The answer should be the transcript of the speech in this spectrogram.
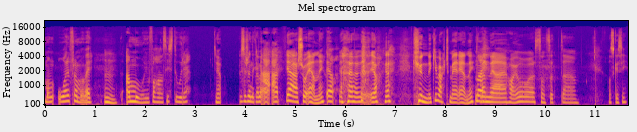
mange år framover. Mm. Jeg må jo få ha sin historie. Ja. Hvis du skjønner hva jeg mener? Jeg, Jeg er så enig. jeg, ja. ja, jeg kunne ikke vært mer enig, Nei. men jeg har jo sånn sett uh, Hva skal jeg si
